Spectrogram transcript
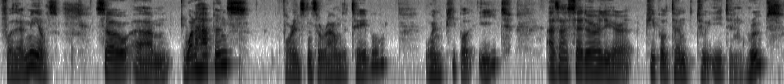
for their meals. So, um, what happens, for instance, around the table when people eat? As I said earlier, people tend to eat in groups.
